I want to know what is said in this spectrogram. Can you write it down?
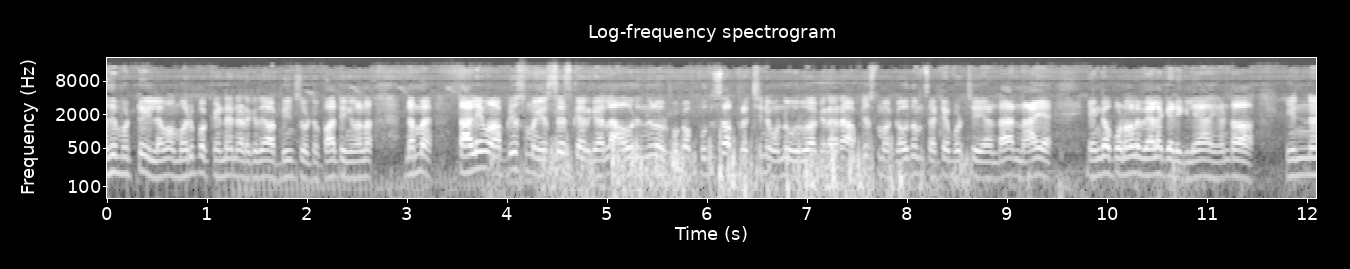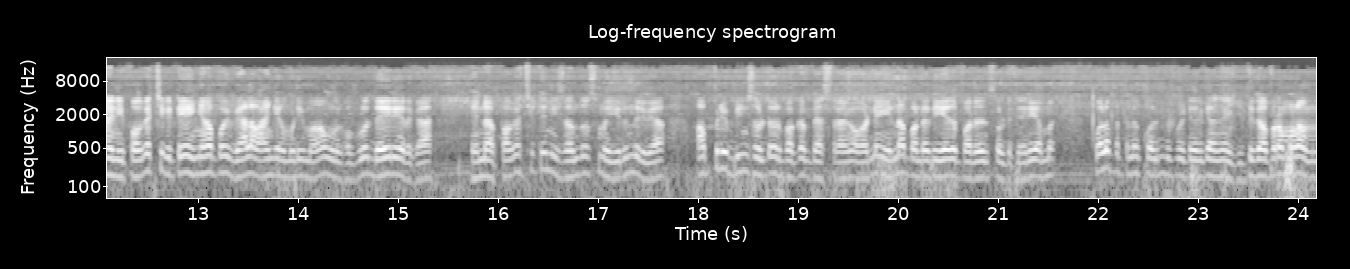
அது மட்டும் இல்லாமல் மறுபக்கம் என்ன நடக்குது அப்படின்னு சொல்லிட்டு பார்த்தீங்கன்னா நம்ம தலைவன் அப்படியே சும்மா எஸ்எஸ்கே இருக்கார்ல அவர் இருந்து ஒரு பக்கம் புதுசாக பிரச்சனை ஒன்று உருவாக்குறாரு. அப்படியே சும்மா கௌதம் சட்டை பிடிச்சி ஏன்டா நாயை எங்கே போனாலும் வேலை கிடைக்கலையா? ஏன்டா என்ன நீ புகைச்சிக்கிட்டே எங்கேனா போய் வேலை வாங்கிட முடியுமா? உனக்கு அவ்வளோ தைரியம் இருக்கா? என்ன பகைச்சிட்டு நீ சந்தோஷமா இருந்துருவியா? அப்படி இப்படின்னு சொல்லிட்டு ஒரு பக்கம் பேசுகிறாங்க உடனே என்ன பண்ணுறது ஏது பண்ணுறதுன்னு சொல்லிட்டு தெரியாமல் குழப்பத்தில் குழம்பி போயிட்டு இருக்காங்க. இதுக்கப்புறமெல்லாம்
